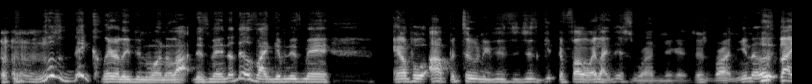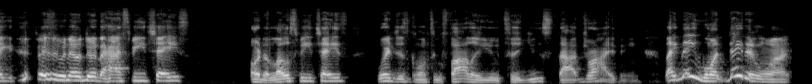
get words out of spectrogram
they clearly didn't want to lock this man. They was like giving this man ample opportunities to just get the fuck away. Like, just run, nigga, just run. You know, like especially when they were doing the high speed chase or the low speed chase, we're just going to follow you till you stop driving. Like they want, they didn't want,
